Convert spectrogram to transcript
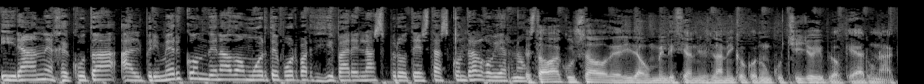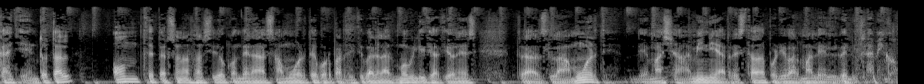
Irán ejecuta al primer condenado a muerte por participar en las protestas contra el gobierno. Estaba acusado de herir a un miliciano islámico con un cuchillo y bloquear una calle. En total, 11 personas han sido condenadas a muerte por participar en las movilizaciones tras la muerte de Masha Amini, arrestada por llevar mal el velo islámico.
